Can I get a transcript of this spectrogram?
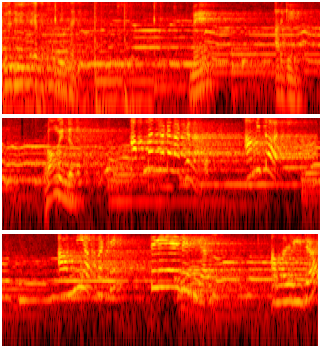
দুটো জিনিস থেকে দূরে থাকি মেয়ে আর গে রং উইন্ডো আপনার টাকা লাগবে না। আমি তো আছি। আমি আপনাকে টেনে নিয়ে আসব। আমার লিডার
